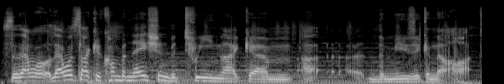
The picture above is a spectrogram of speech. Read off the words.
So that was, that was like a combination between like um, uh, uh, the music and the art.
